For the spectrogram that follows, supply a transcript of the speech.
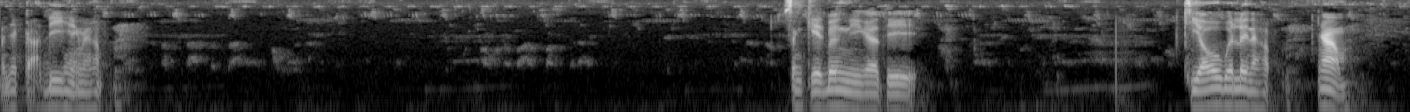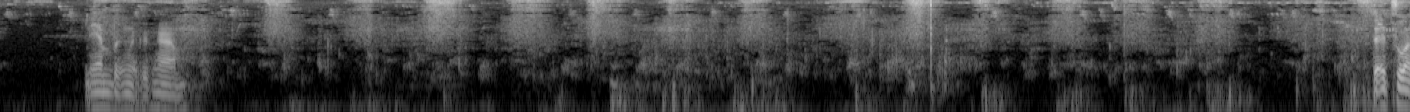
บรรยากาศดีแห่งนะครับสังเกตเบื้องนี้ก็ทีเขียวเบิดเลยนะครับ งามแนมเบิ่งเลยก็งามแต่ช่วง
